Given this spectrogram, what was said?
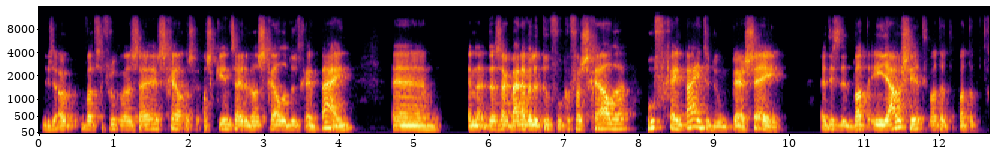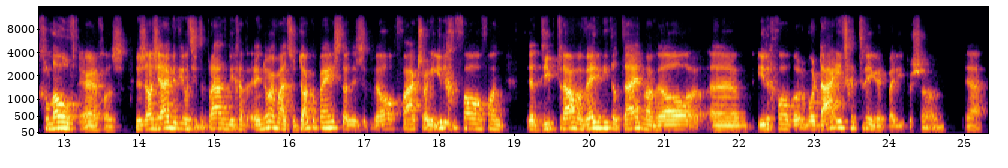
Dus ook wat ze vroeger wel zeiden, als kind zeiden wel schelden doet geen pijn. Ehm, en dan zou ik bijna willen toevoegen van schelden hoeft geen pijn te doen per se. Het is wat in jou zit, wat het, wat het gelooft ergens. Dus als jij met iemand zit te praten die gaat enorm uit zijn dak opeens, dan is het wel vaak zo in ieder geval van ja, diep trauma weet ik niet altijd, maar wel uh, in ieder geval wordt daar iets getriggerd bij die persoon. Ja.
